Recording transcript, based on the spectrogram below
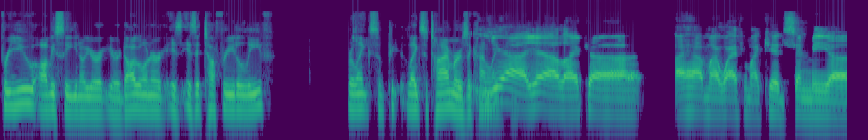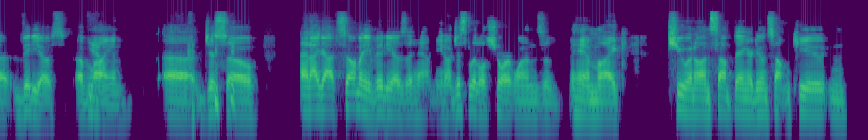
for you, obviously, you know you're you're a dog owner. Is is it tough for you to leave for lengths of lengths of time, or is it kind of like yeah, yeah. Like uh, I have my wife and my kids send me uh, videos of Yeah. Lion, uh, just so. and I got so many videos of him, you know, just little short ones of him like chewing on something or doing something cute, and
